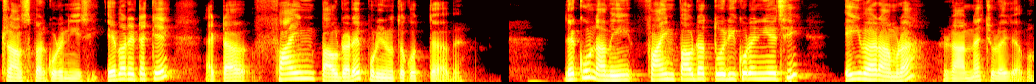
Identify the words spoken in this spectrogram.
ট্রান্সফার করে নিয়েছি। এবার এটাকে একটা ফাইন পাউডারে পরিণত করতে হবে। দেখুন, আমি ফাইন পাউডার তৈরি করে নিয়েছি। এইবার আমরা রান্নায় চলে যাব।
